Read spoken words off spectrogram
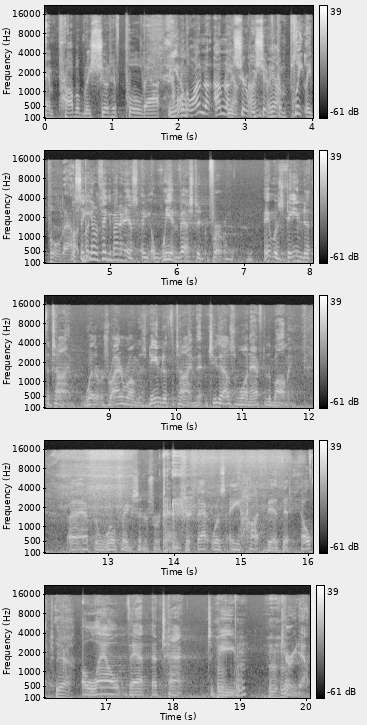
and probably should have pulled out. You know- Although I'm not, I'm not Yeah, sure we I'm- should have yeah. completely pulled out. Well, see, but- you know, think about it is uh, we invested for. It was deemed at the time, whether it was right or wrong, it was deemed at the time that in 2001, after the bombing, uh, after the World Trade Centers were attacked, that that was a hotbed that helped Yeah. allow that attack to be Mm-hmm. carried out.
